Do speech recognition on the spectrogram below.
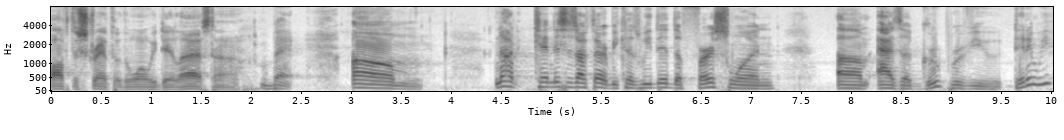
off the strength of the one we did last time. Bet. Um, not Ken. This is our third because we did the first one um as a group review, didn't we?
